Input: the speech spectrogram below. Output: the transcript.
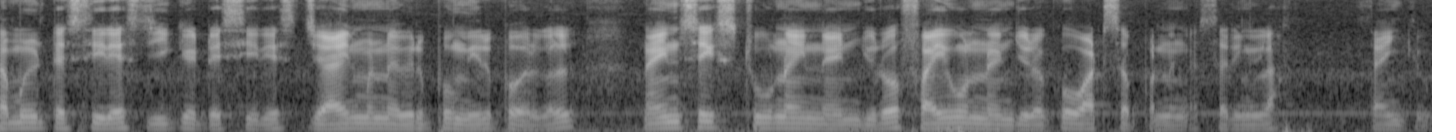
Tamil test series GK test series join பண்ண விருப்பம் இருப்பவர்கள் nine six two nine nine zero five one nine ஜீரோக்கு வாட்ஸ்அப் பண்ணுங்கள் சரிங்களா? Thank you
